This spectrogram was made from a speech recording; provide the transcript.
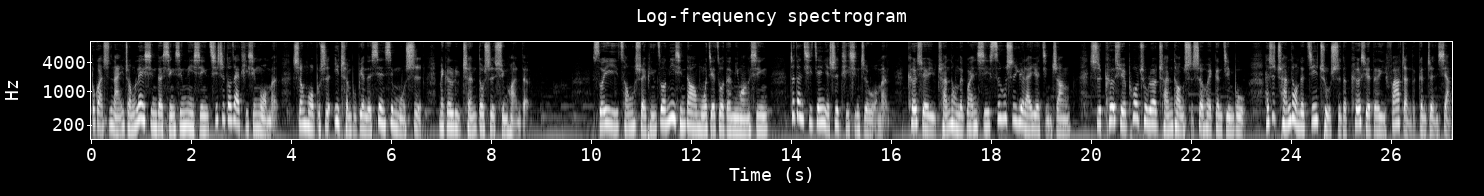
不管是哪一种类型的行星逆行，其实都在提醒我们，生活不是一成不变的线性模式，每个旅程都是循环的。所以，从水瓶座逆行到摩羯座的冥王星，这段期间也是提醒着我们，科学与传统的关系似乎是越来越紧张。是科学破除了传统，使社会更进步，还是传统的基础使得科学得以发展的更正向？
